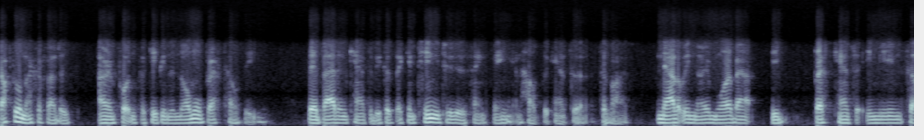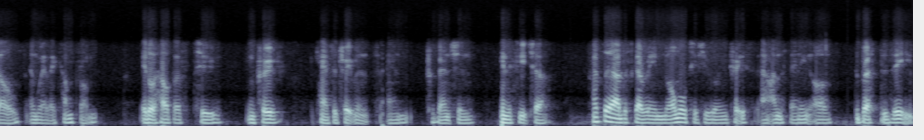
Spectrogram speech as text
ductal macrophages are important for keeping the normal breast healthy. They're bad in cancer because they continue to do the same thing and help the cancer survive. Now that we know more about the breast cancer immune cells and where they come from, it'll help us to improve cancer treatments and prevention in the future. Hopefully, our discovery in normal tissue will increase our understanding of the breast disease,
